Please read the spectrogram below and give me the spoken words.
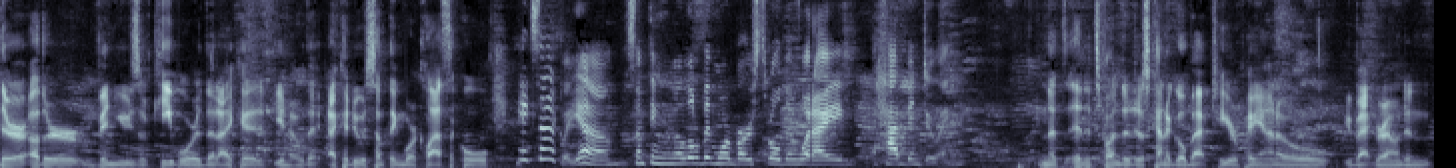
There are other venues of keyboard that I could, you know, that I could do something more classical. Exactly, yeah. Something a little bit more versatile than what I had been doing. And that's and it's fun to just kind of go back to your piano, your background, and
